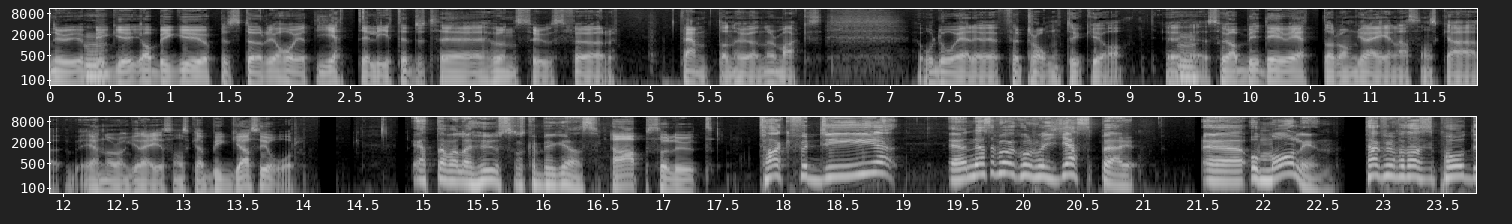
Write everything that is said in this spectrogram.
Nu bygger jag bygger ju upp ett större, jag har ju ett jättelitet eh, hönshus för 15 hönor max. Och då är det för trångt tycker jag. Eh, Så jag, det är ju ett av de grejerna som ska, en av de grejer som ska byggas i år. Ett av alla hus som ska byggas. Absolut. Tack för det. Eh, Nästa fråga kommer från Jesper och Malin. Tack för en fantastisk podd.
